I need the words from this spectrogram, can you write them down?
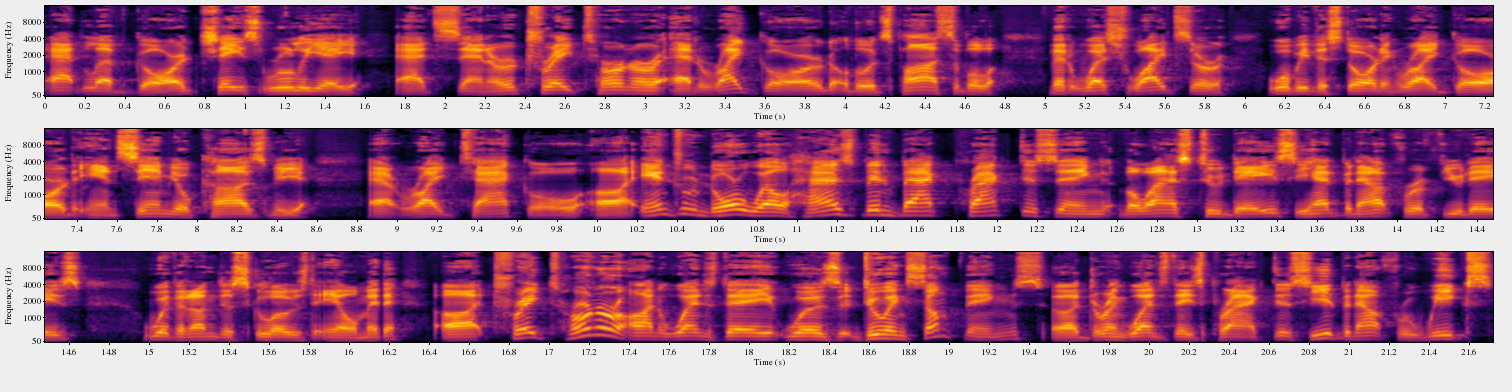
at left guard, Chase Roullier at center, Trai Turner at right guard, although it's possible that Wes Schweitzer will be the starting right guard, and Samuel Cosmi at right tackle. Uh, Andrew Norwell has been back practicing the last two days. He had been out for a few days with an undisclosed ailment. Uh, Trai Turner on Wednesday was doing some things uh, during Wednesday's practice. He had been out for weeks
